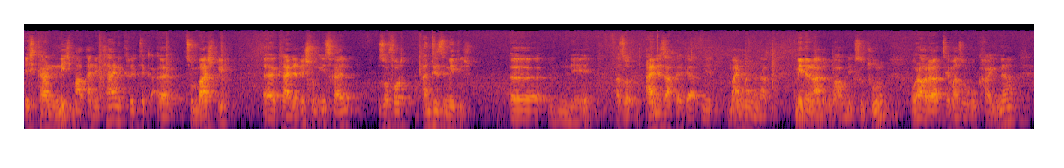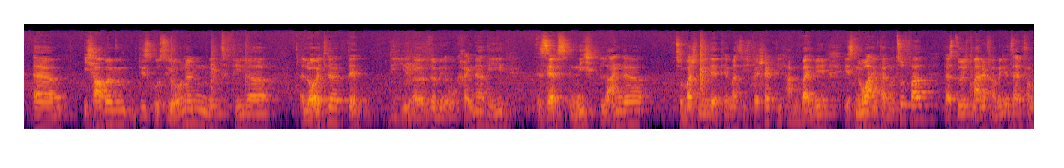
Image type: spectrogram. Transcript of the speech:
Ich kann nicht mal eine kleine Kritik, äh, zum Beispiel äh, kleine Richtung Israel, sofort antisemitisch. Äh, nee, also eine Sache, die hat mit, meiner Meinung nach miteinander überhaupt nichts zu tun. Oder das Thema so Ukraine. Ähm, ich habe Diskussionen mit vielen Leuten, die, also mit Ukrainer, die selbst nicht lange zum Beispiel mit dem Thema sich beschäftigt haben. Bei mir ist nur einfach nur Zufall, dass durch meine Familienzeit, von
